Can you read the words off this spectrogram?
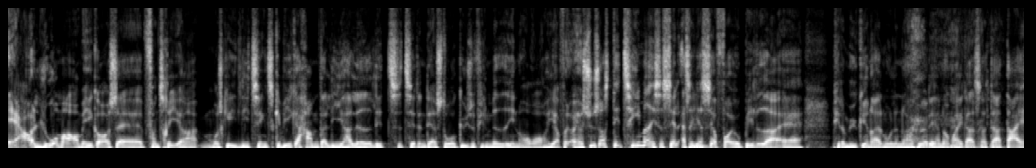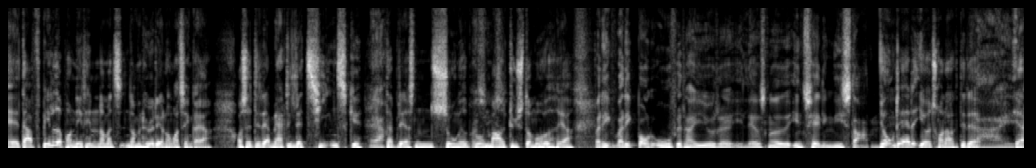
Ja, og lurer mig om ikke også at von Trier måske lige tænkt, skal vi ikke have ham, der lige har lavet lidt til, til den der store gyserfilm med ind over her? For, og jeg synes også, det temaet i sig selv. Altså, mm. jeg ser får jo billeder af Peter Myggen og alt muligt, når jeg hører det her nummer. Ikke? Altså, der, der, er, der er billeder på nethinden, når man, når man hører det her nummer, tænker jeg. Og så det der mærkelige latinske, ja. Ja. der bliver sådan sunget på Præcis. en meget dyster måde her. Var det ikke, var det ikke Bort Ove, der i øvrigt øh, lavede sådan noget indtaling lige i starten? Jo, det er det. Jo, jeg tror nok, det der. Blege ja,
